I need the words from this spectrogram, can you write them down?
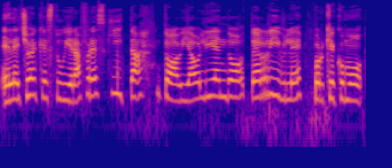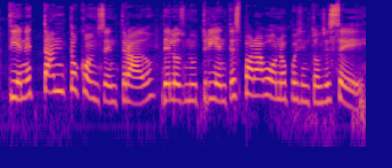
el hecho de que estuviera fresquita, todavía oliendo terrible, porque como tiene tanto concentrado de los nutrientes para abono, pues entonces se,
